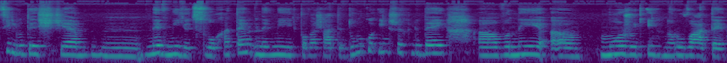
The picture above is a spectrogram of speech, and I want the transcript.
Ці люди ще не вміють слухати, не вміють поважати думку інших людей. Вони е, можуть ігнорувати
